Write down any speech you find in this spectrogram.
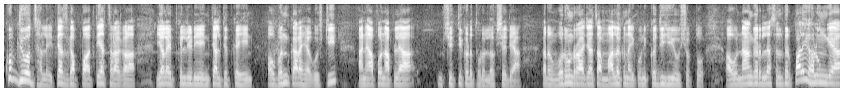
खूप दिवस झाले त्याच गप्पा त्याच रागाळा याला इतकं लीड येईन त्याला तितकं येईन. अहो बंद करा ह्या गोष्टी आणि आपण आपल्या शेतीकडे थोडं लक्ष द्या. कारण वरुण राजाचा मालक नाही कोणी कधीही येऊ शकतो. अहो नांगरलं असेल तर पाळी घालून घ्या.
